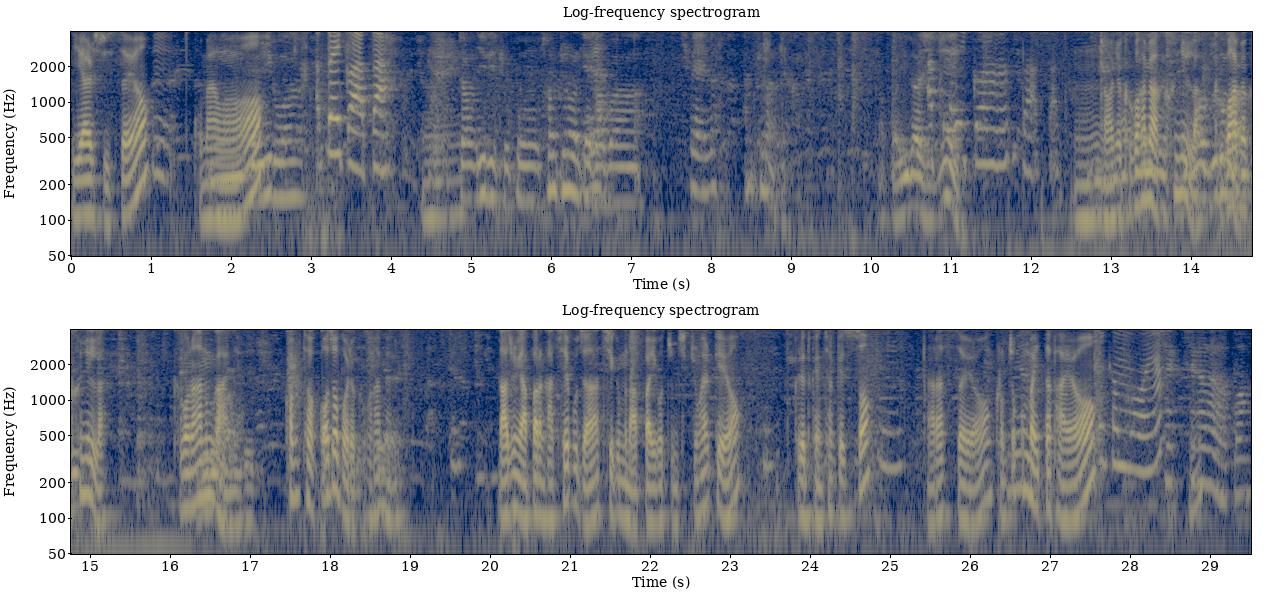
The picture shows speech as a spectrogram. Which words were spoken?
이해할 수 있어요? 응. 고마워. 음, 이리 와. 아빠 이거 아빠. 자 이리 주고 삼촌한테 가봐. 일로. 삼촌한테 가. 아빠 아빠 일하시지. 이거 아빠 아빠. 음 아니요 그거 하면 큰일 나. 그거 하면 큰일 나. 그거는 하는 거 아니야. 컴퓨터가 꺼져 버려 그걸 하면 나중에 아빠랑 같이 해보자 지금은 아빠 이것 좀 집중할게요 그래도 괜찮겠어? 응. 알았어요 그럼 조금만 이따 봐요 이건 뭐야? 책, 책 하나 갖고 와.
